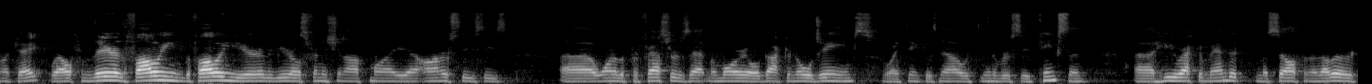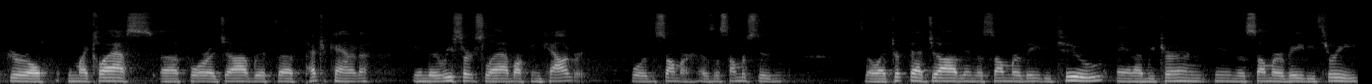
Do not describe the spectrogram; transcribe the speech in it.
okay. Well, from there, the following the following year, the year I was finishing off my uh, honors thesis, uh, one of the professors at Memorial, Dr. Noel James, who I think is now with the University of Kingston, Uh, he recommended myself and another girl in my class uh, for a job with uh, Petro-Canada in their research lab up in Calgary for the summer as a summer student. So I took that job in the summer of 82 and I returned in the summer of 83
